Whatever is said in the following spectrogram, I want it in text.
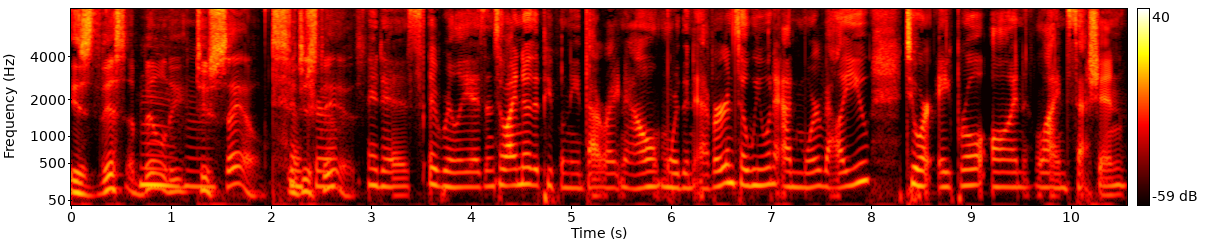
is this ability to mm-hmm. sell. So it just true. is. It is. It really is. And so I know that people need that right now more than ever. And so we want to add more value to our April online session.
